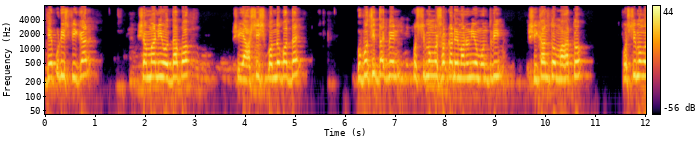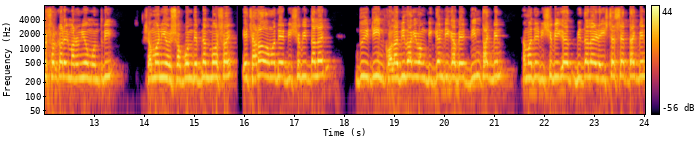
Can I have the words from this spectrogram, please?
ডেপুটি স্পিকার, সম্মানীয় অধ্যাপক শ্রী আশিস বন্দ্যোপাধ্যায়। উপস্থিত থাকবেন পশ্চিমবঙ্গ সরকারের মাননীয় মন্ত্রী শ্রীকান্ত মাহাতো, পশ্চিমবঙ্গ সরকারের মাননীয় মন্ত্রী সম্মানীয় স্বপন দেবনাথ মহাশয়। এছাড়াও আমাদের বিশ্ববিদ্যালয়ের দুই দিন কলা বিভাগ এবং বিজ্ঞান বিভাগের দিন থাকবেন। আমাদের বিশ্ববিদ্যালয়ের রেজিস্ট্রার সাহেব থাকবেন।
